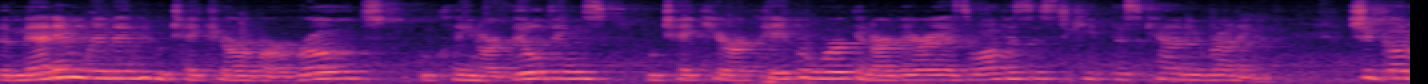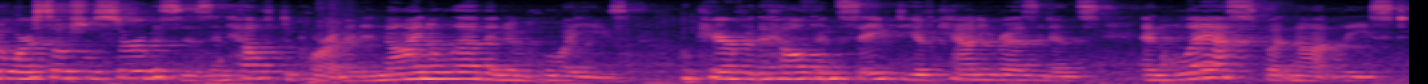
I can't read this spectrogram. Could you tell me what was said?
The men and women who take care of our roads, who clean our buildings, who take care of paperwork in our various offices to keep this county running should go to our social services and health department and 9-11 employees who care for the health and safety of county residents. And last but not least,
